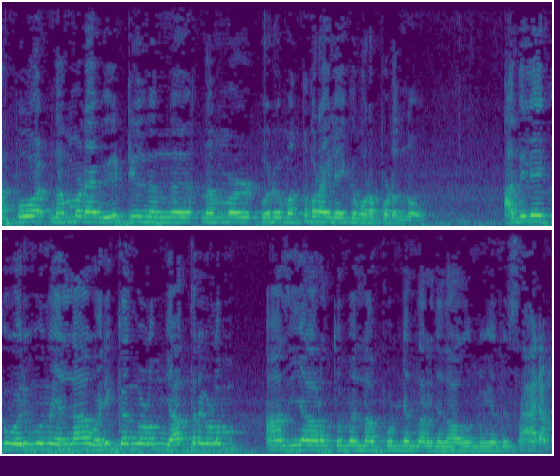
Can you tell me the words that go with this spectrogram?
അപ്പോൾ നമ്മുടെ വീട്ടിൽ നിന്ന് നമ്മൾ ഒരു മക്കബറയിലേക്ക് പുറപ്പെടുന്നു. അതിലേക്ക് ഒരുങ്ങുന്ന എല്ലാ ഒരുക്കങ്ങളും യാത്രകളും ആ സിയാറത്തും എല്ലാം പുണ്യം നിറഞ്ഞതാകുന്നു എന്ന് സാരം.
